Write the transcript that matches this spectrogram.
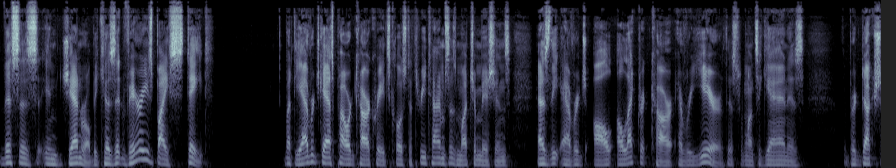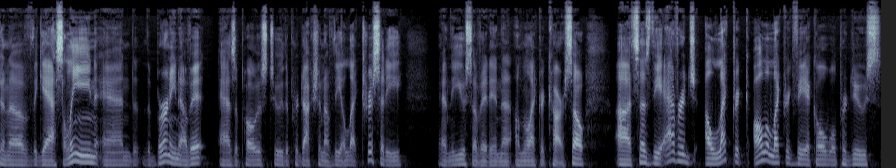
this is in general because it varies by state. But the average gas powered car creates close to three times as much emissions as the average all electric car every year. This, once again, is the production of the gasoline and the burning of it as opposed to the production of the electricity and the use of it in a, an electric car. So uh, it says the average electric, all electric vehicle will produce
